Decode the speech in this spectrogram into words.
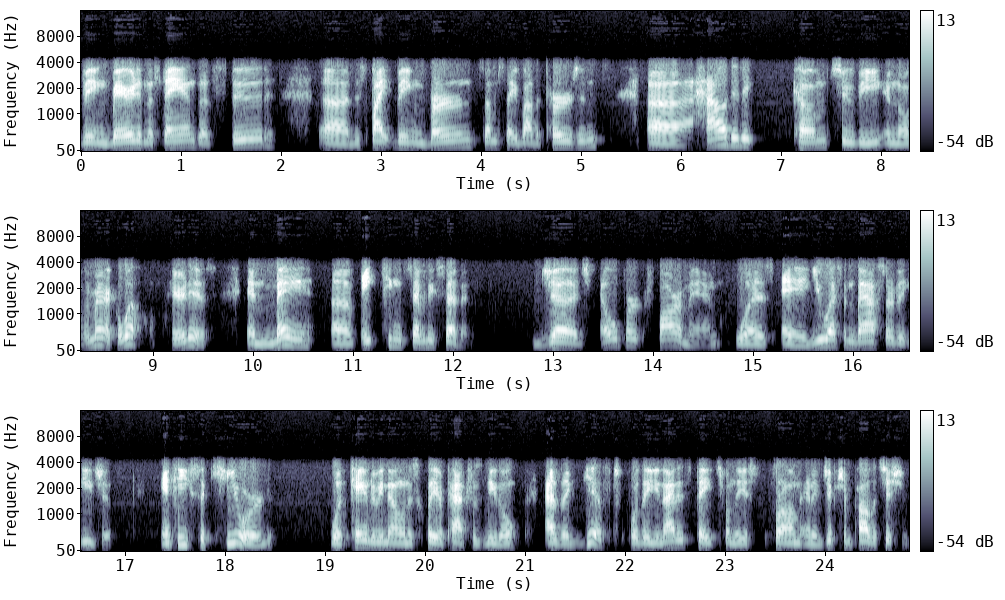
being buried in the stands, that stood uh, despite being burned, some say by the Persians, uh, how did it come to be in North America? Well, here it is. In May of 1877, Judge Elbert Farman was a U.S. ambassador to Egypt, and he secured what came to be known as Cleopatra's Needle as a gift for the United States from, the, from an Egyptian politician.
